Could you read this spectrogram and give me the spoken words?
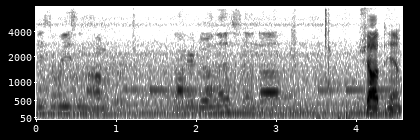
he's the reason I'm out here doing this, and uh, shout out to him.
